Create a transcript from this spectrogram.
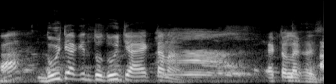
হ্যাঁ? দুইটা কিন্তু দুইটা একটা না। একটা লেখা আছে।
